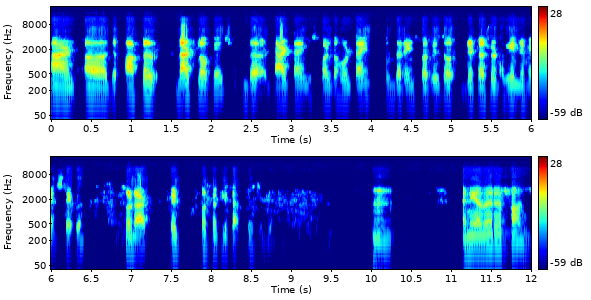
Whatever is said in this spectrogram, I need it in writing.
and the, after that clock edge the that time is called the hold time so the range for which the data should again remain stable so that it perfectly captures the data. Hmm. Any other response?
